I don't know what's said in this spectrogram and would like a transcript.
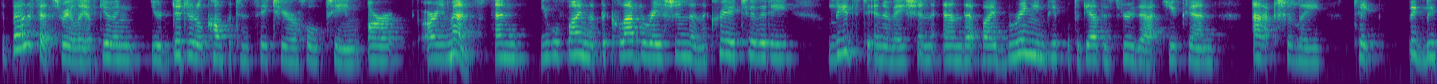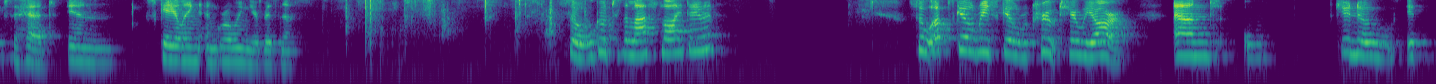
The benefits really of giving your digital competency to your whole team are, are immense. And you will find that the collaboration and the creativity leads to innovation and that by bringing people together through that, you can actually take big leaps ahead in scaling and growing your business. So we'll go to the last slide, David. So upskill, reskill, recruit, here we are. And, you know, it,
